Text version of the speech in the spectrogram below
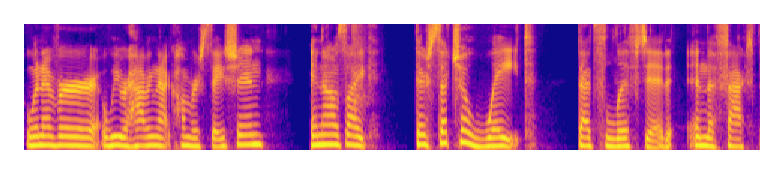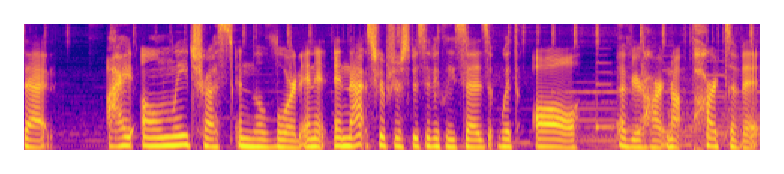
whenever we were having that conversation. And I was like, there's such a weight that's lifted in the fact that I only trust in the Lord. And it and that scripture specifically says with all of your heart, not parts of it.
